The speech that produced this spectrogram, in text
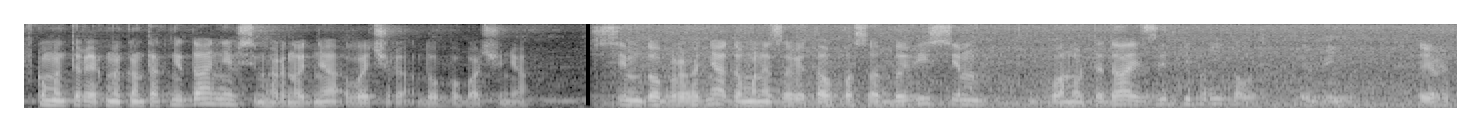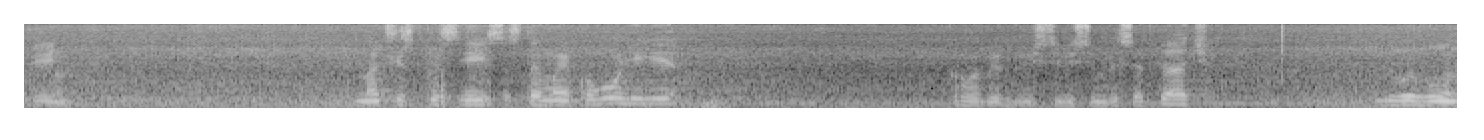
В коментарях мої контактні дані. Всім гарного дня, вечора, до побачення. Всім доброго дня. До мене завітав Passat B8 2.0 TDI. Звідки приїхали? Ірпінь. На чистку всієї системи екології. Пробіг 285. Двигун.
